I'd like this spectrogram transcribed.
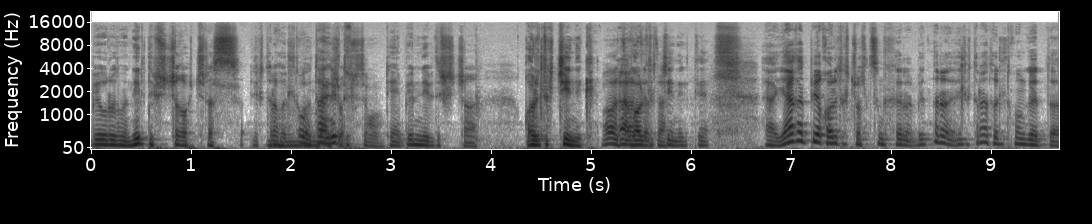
би өөрөө нэр дэвшиж байгаа учраас электорат Оо, хөдөлгөөн та нэр дэвшиж байгаа? Тийм, би нэр дэвшиж байгаа. Горилгчийн нэг. Горилгчийн нэг тийм. Аа, Яагаад би горилгч болсон гэхээр бид нар электорат хөдөлгөөн гэдэг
